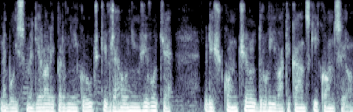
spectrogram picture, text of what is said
nebo jsme dělali první krůčky v řeholním životě, když končil druhý vatikánský koncil.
